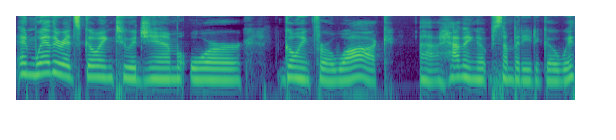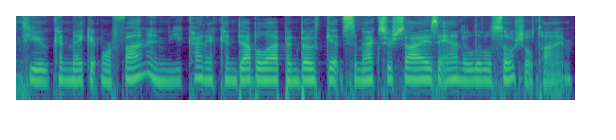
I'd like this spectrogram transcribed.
And whether it's going to a gym or going for a walk, uh, having somebody to go with you can make it more fun and you kind of can double up and both get some exercise and a little social time.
